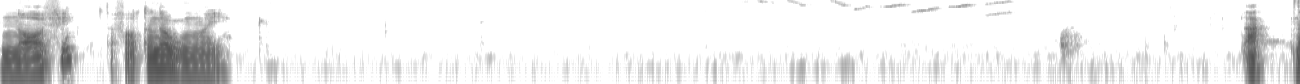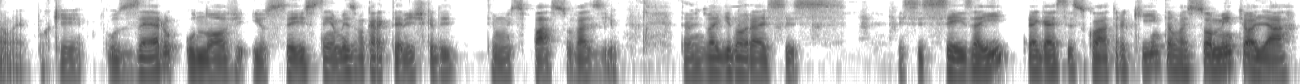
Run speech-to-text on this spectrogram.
9. Tá faltando algum aí. Ah, não é, porque o 0, o 9 e o 6 têm a mesma característica de ter um espaço vazio. Então a gente vai ignorar esses, esses 6 aí, pegar esses 4 aqui, então vai somente olhar,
